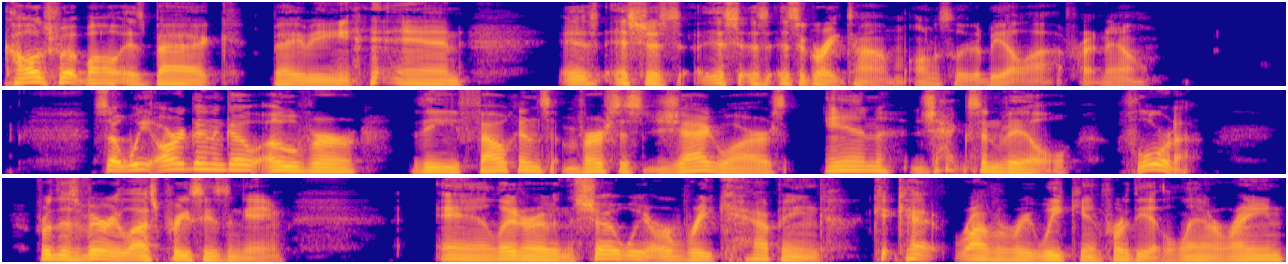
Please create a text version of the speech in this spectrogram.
College football is back, baby, and it's it's just it's it's a great time, honestly, to be alive right now. So we are going to go over the Falcons versus Jaguars in Jacksonville, Florida, for this very last preseason game. And later in the show, we are recapping Kit Kat rivalry weekend for the Atlanta Reign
